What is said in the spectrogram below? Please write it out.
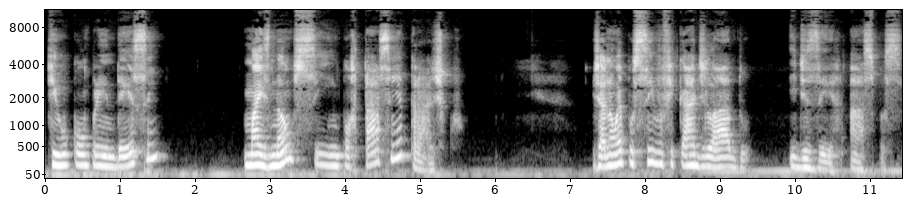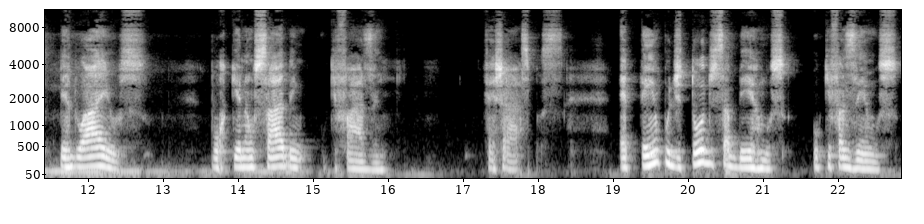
que o compreendessem, mas não se importassem, é trágico. Já não é possível ficar de lado e dizer, aspas, perdoai-os, porque não sabem o que fazem. Fecha aspas. É tempo de todos sabermos o que fazemos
